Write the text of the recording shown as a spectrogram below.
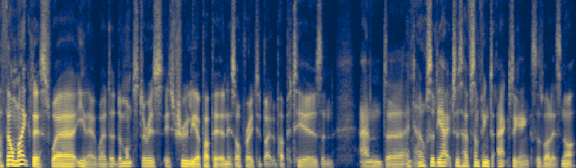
a film like this where you know where the, the monster is is truly a puppet and it's operated by the puppeteers and and uh, and also the actors have something to act against as well. It's not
